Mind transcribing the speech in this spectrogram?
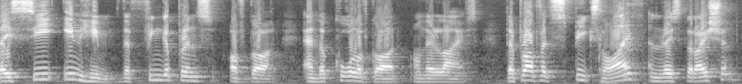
They see in him the fingerprints of God and the call of God on their lives. The prophet speaks life and restoration.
